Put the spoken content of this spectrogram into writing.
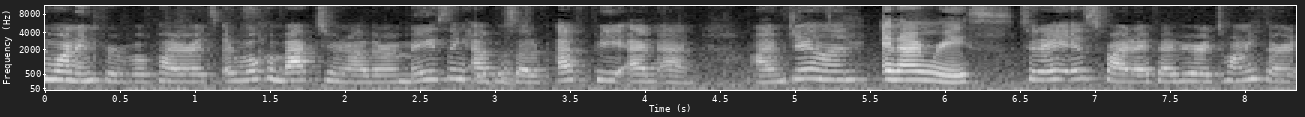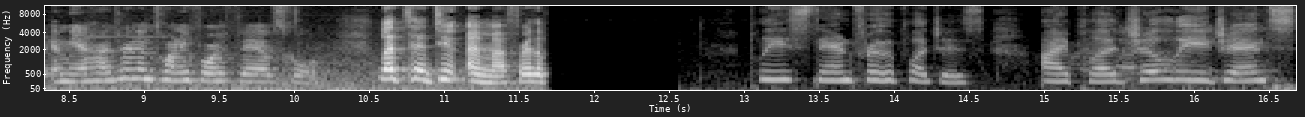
morning, Fruitville Pirates, and welcome back to another amazing episode of FPNN. I'm Jalen. And I'm Reese. Today is Friday, February 23rd, and the 124th day of school. Let's head to Emma for the. Please stand for the pledges. I pledge allegiance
